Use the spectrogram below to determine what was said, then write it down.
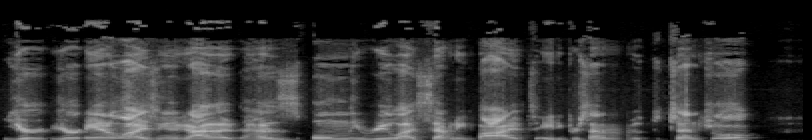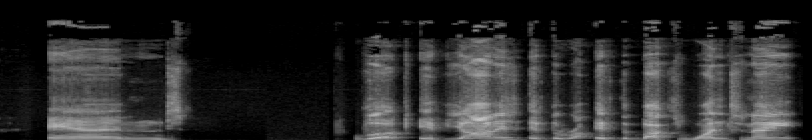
you're you're analyzing a guy that has only realized 75 to 80 percent of his potential. And look, if Giannis, if the if the Bucks won tonight,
